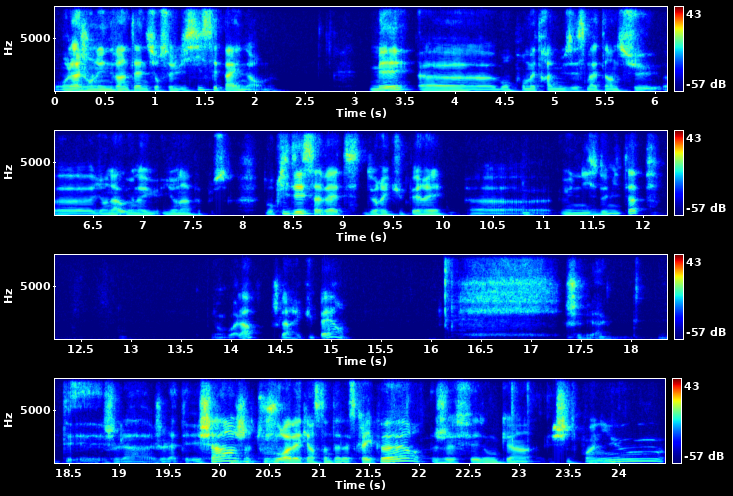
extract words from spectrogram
Bon, là, j'en ai une vingtaine sur celui-ci, c'est pas énorme. Mais bon, pour m'être amusé ce matin dessus, il y en a où il y en a, un peu plus. Donc l'idée, ça va être de récupérer une liste de Meetup. Donc voilà, je la récupère je, la, télécharge, toujours avec Instant Data Scraper. Je fais donc un sheet.new,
